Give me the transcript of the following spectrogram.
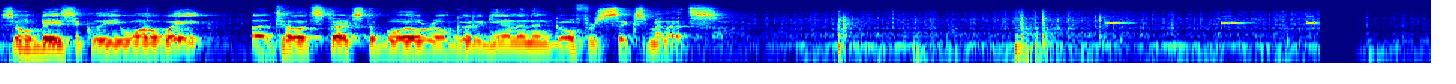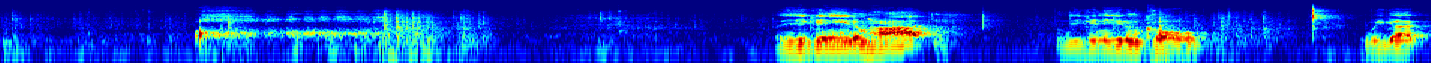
So basically you want to wait until it starts to boil real good again and then go for six minutes. Oh. You can eat them hot, you can eat them cold. We got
